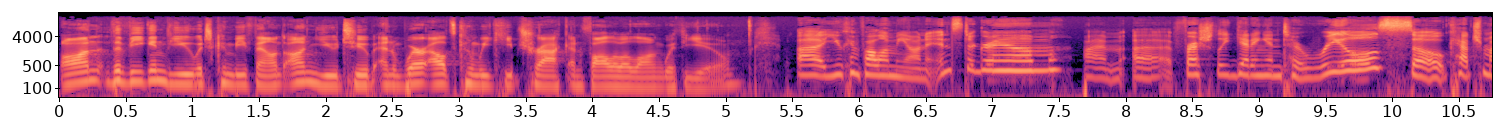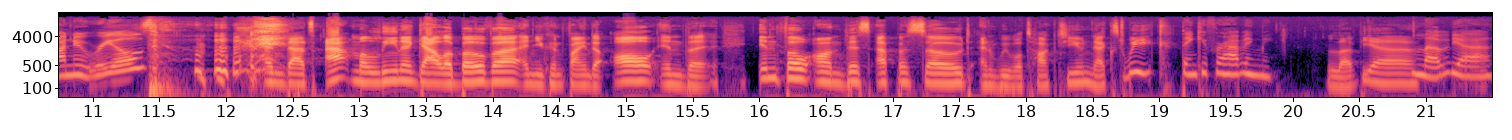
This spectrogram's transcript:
on The Vegan View, which can be found on YouTube. And where else can we keep track and follow along with you? Uh, you can follow me on Instagram. I'm uh, freshly getting into reels, so catch my new reels. and that's at Melina Galabova. And you can find it all in the info on this episode. And we will talk to you next week. Thank you for having me. Love ya. Love ya.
